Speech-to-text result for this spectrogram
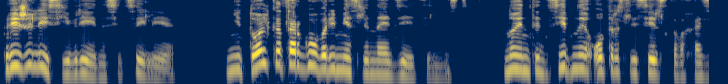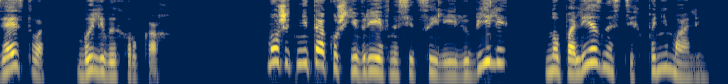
Прижились евреи на Сицилии. Не только торгово-ремесленная деятельность, но интенсивные отрасли сельского хозяйства были в их руках. Может, не так уж евреев на Сицилии любили, но полезность их понимали.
